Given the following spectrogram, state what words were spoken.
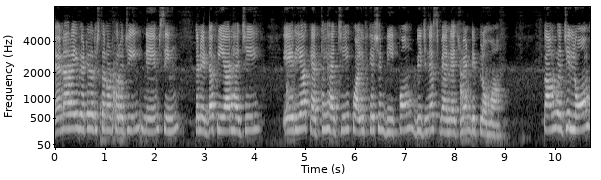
ਐਨ ਆਰ ਆਈ ਬੇਟੇ ਦਾ ਰਿਸ਼ਤਾ ਨੋਟ ਕਰੋ ਜੀ name Singh Canada P R ਹੈ ਜੀ ਏਰੀਆ ਕੈਥਲ ਹੈ ਜੀ qualification BCom business management diploma ਕੰਮ ਹੈ ਜੀ long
